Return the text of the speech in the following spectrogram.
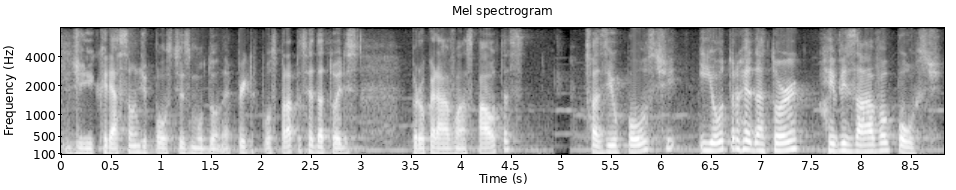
de criação de posts mudou, né? Porque os próprios redatores procuravam as pautas, fazia o post e outro redator revisava o post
